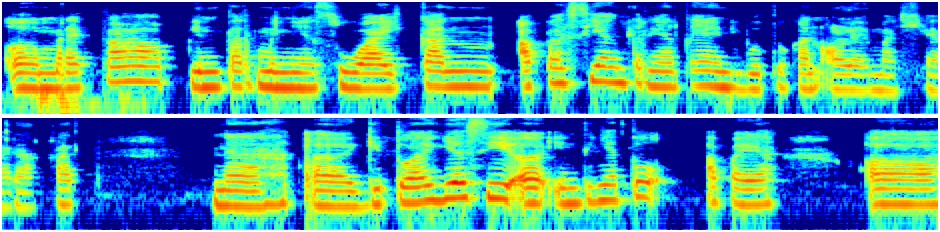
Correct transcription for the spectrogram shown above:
Uh, mereka pintar menyesuaikan apa sih yang ternyata yang dibutuhkan oleh masyarakat. Nah, uh, gitu aja sih uh, intinya tuh apa ya? Uh,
